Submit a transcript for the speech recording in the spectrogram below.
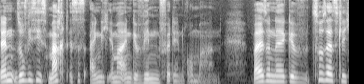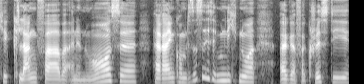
Denn so wie sie es macht, ist es eigentlich immer ein Gewinn für den Roman. Weil so eine zusätzliche Klangfarbe, eine Nuance hereinkommt. Es ist eben nicht nur Agatha Christie,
